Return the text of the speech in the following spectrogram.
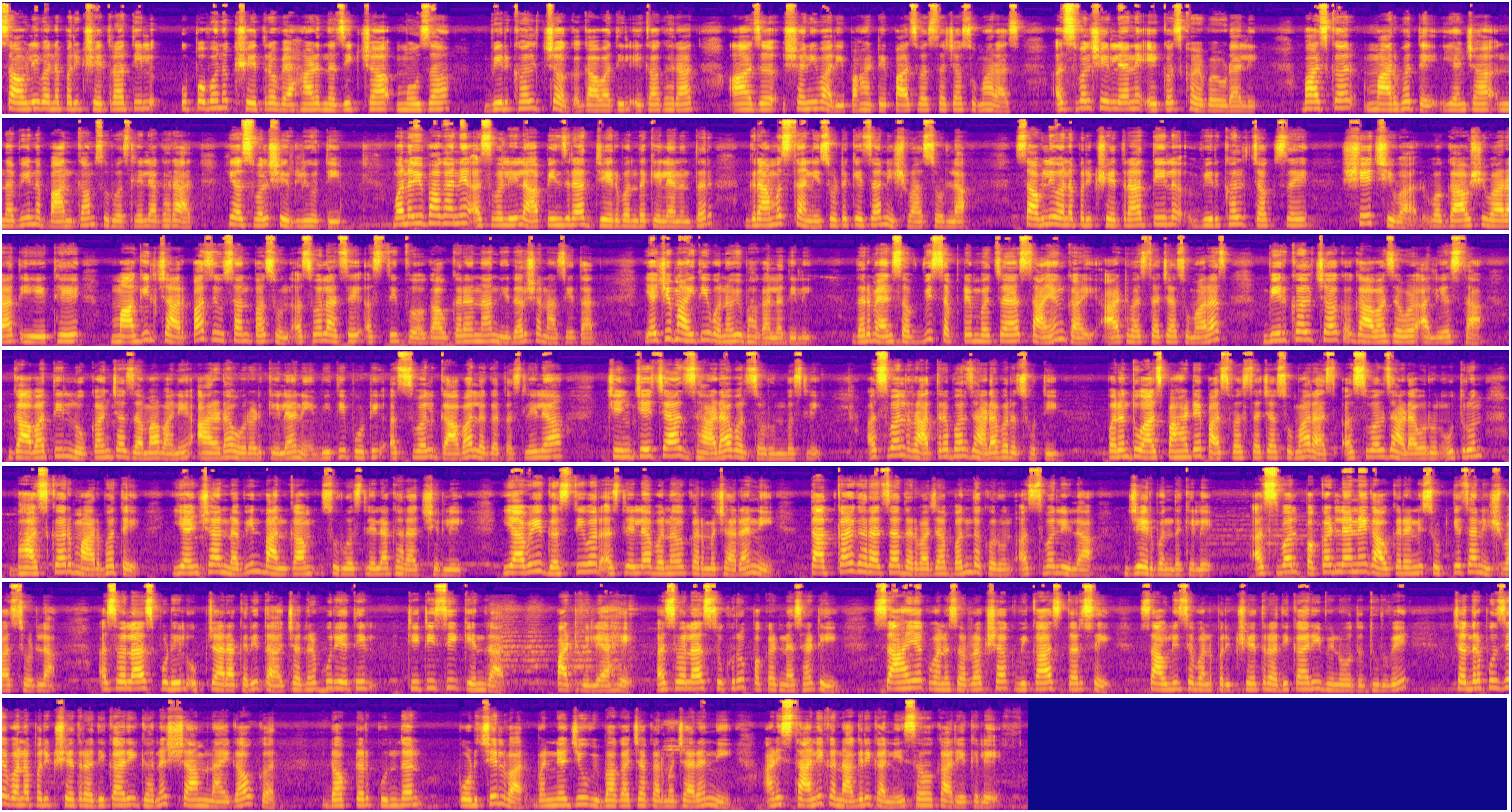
सावली वनपरिक्षेत्रातील उपवन क्षेत्र व्याहाड नजीकच्या मौजा विरखल चक गावातील एका घरात आज शनिवारी पहाटे पाच वाजताच्या सुमारास अस्वल शिरल्याने एकच खळबळ उडाली. भास्कर मारभते यांच्या नवीन बांधकाम सुरू असलेल्या घरात ही अस्वल शिरली होती. वनविभागाने अस्वलीला पिंजऱ्यात जेरबंद केल्यानंतर ग्रामस्थांनी सुटकेचा निश्वास सोडला. सावली वनपरिक्षेत्रातील विरखल चकचे शेतशिवार व गाव शिवारात येथे मागील चार पाच दिवसांपासून अस्वलाचे अस्तित्व गावकऱ्यांना निदर्शनास येतात. याची माहिती वनविभागाला दिली. दरम्यान सव्वीस सप्टेंबरच्या सायंकाळी आठ वाजताच्या सुमारास विरखलचक गावाजवळ आली असता गावातील लोकांच्या जमावाने आरडाओरड केल्याने भीतीपोटी अस्वल गावालगत असलेल्या चिंचेच्या झाडावर चढून बसली. अस्वल रात्रभर झाडावरच होती. परंतु आज पहाटे पाच वाजताच्या सुमारास अस्वल झाडावरून उतरून भास्कर मारभते यांच्या नवीन बांधकाम सुरू असलेल्या घरात शिरली. यावेळी गस्तीवर असलेल्या वन कर्मचाऱ्यांनी तात्काळ घराचा दरवाजा बंद करून अस्वलीला जेरबंद केले. अस्वल पकडल्याने गावकऱ्यांनी सुटकेचा निश्वास सोडला. अस्वलास पुढील उपचाराकरिता चंद्रपूर येथील टी टी सी केंद्रात पाठविले आहे. अस्वलास सुखरूप पकडण्यासाठी सहाय्यक वनसंरक्षक विकास तरसे सावलीचे वनपरिक्षेत्र अधिकारी विनोद धुर्वे चंद्रपूरचे वनपरिक्षेत्र अधिकारी घनश्याम नायगावकर डॉक्टर कुंदन पोडचेलवार वन्यजीव विभागाच्या कर्मचाऱ्यांनी आणि स्थानिक नागरिकांनी सहकार्य केले.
